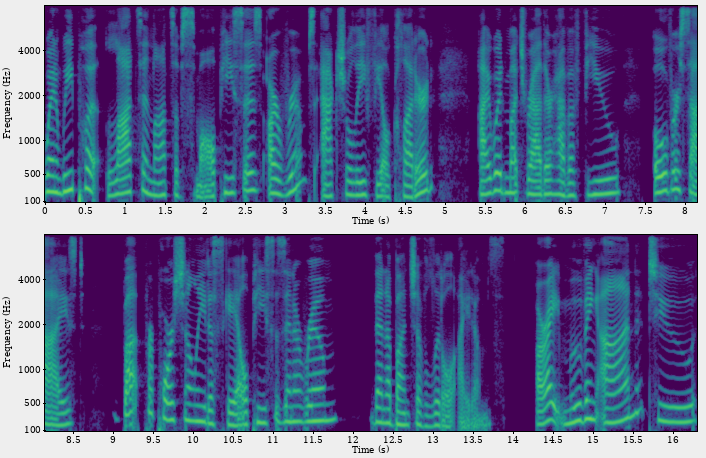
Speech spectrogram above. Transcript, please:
When we put lots and lots of small pieces, our rooms actually feel cluttered. I would much rather have a few oversized, but proportionally to scale pieces in a room than a bunch of little items. All right, moving on to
